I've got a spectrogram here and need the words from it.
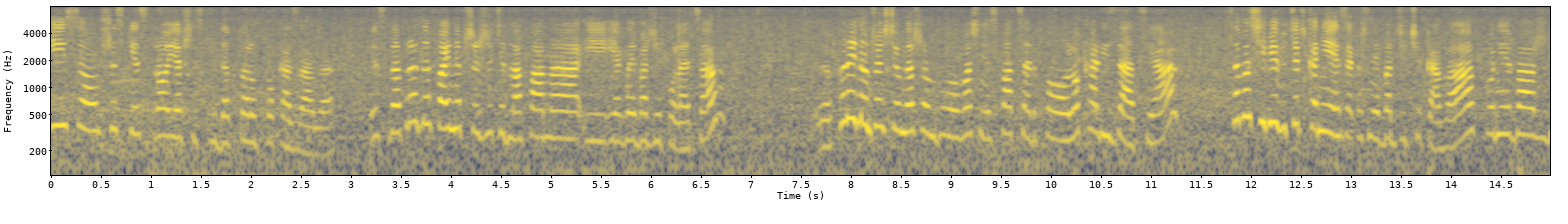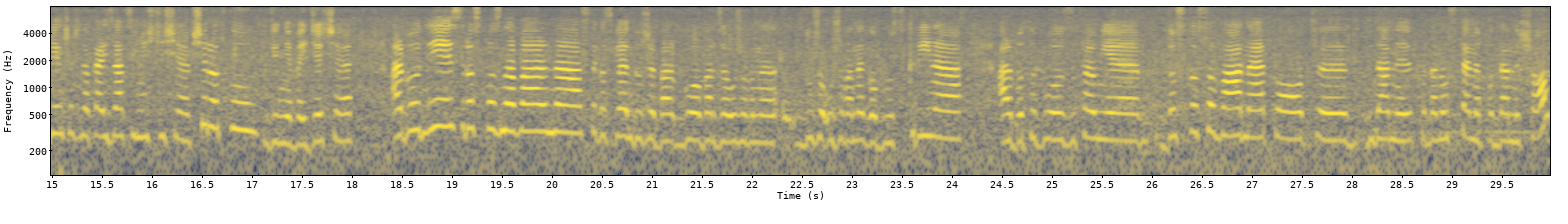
i są wszystkie stroje wszystkich doktorów pokazane. Jest naprawdę fajne przeżycie dla fana i jak najbardziej polecam. Kolejną częścią naszą było właśnie spacer po lokalizacjach. Sama z siebie wycieczka nie jest jakoś najbardziej ciekawa, ponieważ większość lokalizacji mieści się w środku, gdzie nie wejdziecie, albo nie jest rozpoznawalna z tego względu, że było bardzo używane, dużo używanego blue screena, albo to było zupełnie dostosowane pod, y, dany, pod daną scenę, pod dany shot.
